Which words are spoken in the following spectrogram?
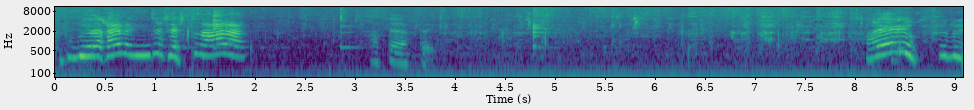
ఉప్పు బీరకాయ మంచి టెస్ట్ రాలా వస్తుంది వస్తుంది అయ్యో ఇవి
